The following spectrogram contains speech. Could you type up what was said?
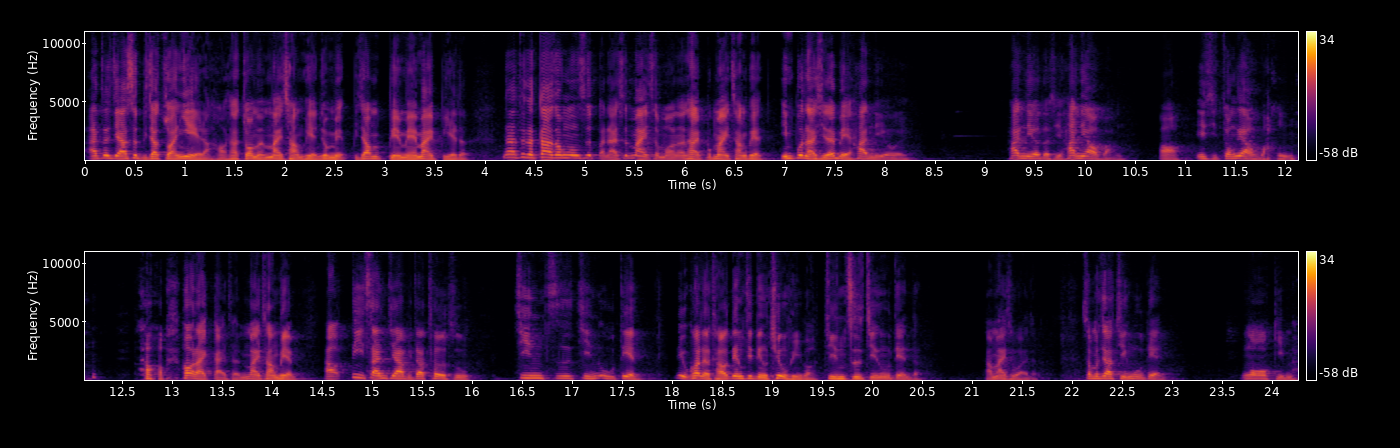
啊，这家是比较专业了，哈，他专门卖唱片，就没比较别没卖别的。那这个大众公司本来是卖什么呢？他也不卖唱片，因本来是在卖汉药的，汉药的是汉药房啊，也是中药房，后来改成卖唱片。好，第三家比较特殊。金枝金物店，你有看到头顶这张唱片不？金枝金物店的，他卖出来的。什么叫金物店？五金行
